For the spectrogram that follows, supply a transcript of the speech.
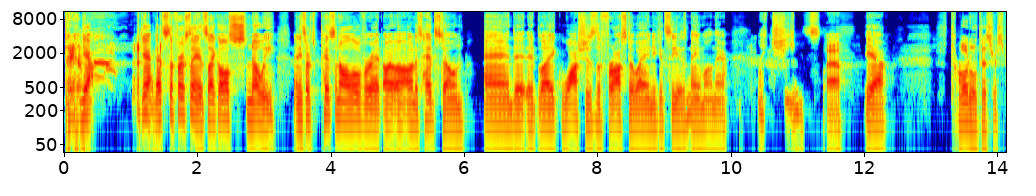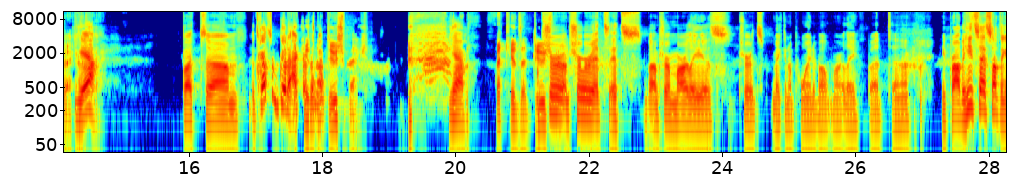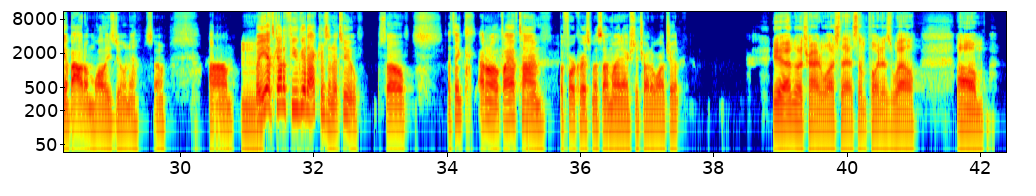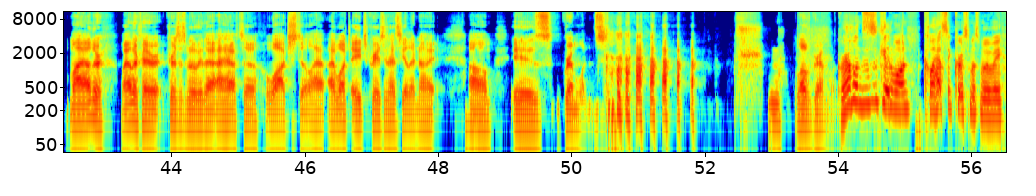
Damn. Yeah. Yeah, that's the first thing. It's like all snowy, and he starts pissing all over it uh, on his headstone, and it, it like washes the frost away, and you can see his name on there. I'm like, jeez. Wow. Yeah, Total disrespect. right Yeah. there. but um, it's got some good actors in it. douchebag. Yeah, That kid's a I'm douchebag. sure. I'm sure it's it's. I'm sure Marley is. I'm sure it's making a point about Marley, but uh, he probably he says something about him while he's doing it. So, um, Hmm. But yeah, it's got a few good actors in it too. So I think I don't know if I have time before Christmas, I might actually try to watch it. Yeah, I'm gonna try and watch that at some point as well. Um, my other my other favorite Christmas movie that I have to watch still, I, I watched Age Nights the other night. Um, is Gremlins. Love Gremlins. Gremlins is a good one. Classic Christmas movie.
